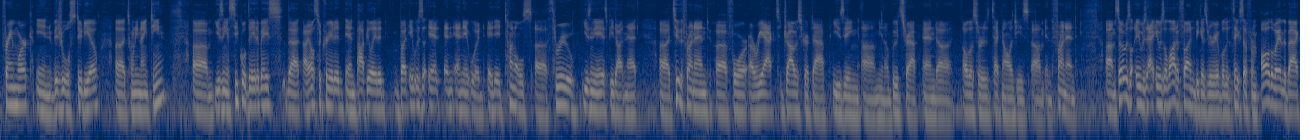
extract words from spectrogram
framework in Visual Studio uh, 2019. Um, using a SQL database that I also created and populated, but it was it, and and it would it, it tunnels through using the ASP.NET uh, to the front end uh, for a React JavaScript app using um, you know Bootstrap and uh, all those sort of technologies um, in the front end. Um, so it was it was it was a lot of fun because we were able to take stuff from all the way in the back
